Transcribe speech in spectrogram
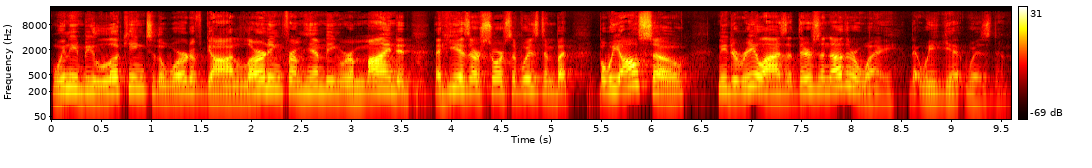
We need to be looking to the Word of God, learning from Him, being reminded that He is our source of wisdom. But, but we also need to realize that there's another way that we get wisdom.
